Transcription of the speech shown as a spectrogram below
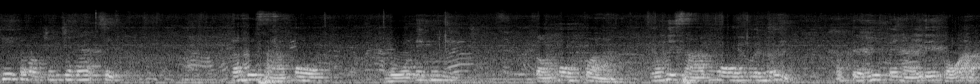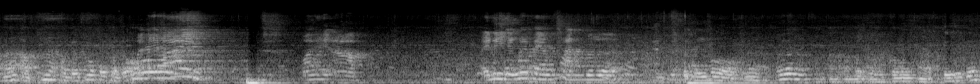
ที่กระบอกฉันชนะศึกรับไปสามโมงโหนี่เพิ่งสองโมงกว่ายังไม่สามโมงเลยเฮ้ยเดี๋ยวนี้ไปไหนเดี๋ยวขออาบน้ำอาบท่าก่อนแล้วเข้าไปก่อนแล้วไม่ให้ไม่ให้อาบไอ้นี่ยังไม่แปรงฟันมาเลยใครบอกนะเอออะเอามาก่อนก็ไม่อาบเดี๋ยวเดี๋ยว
